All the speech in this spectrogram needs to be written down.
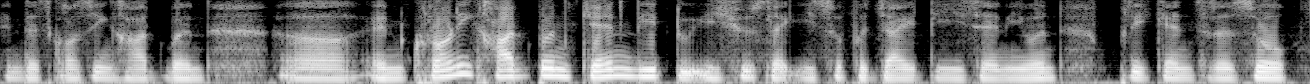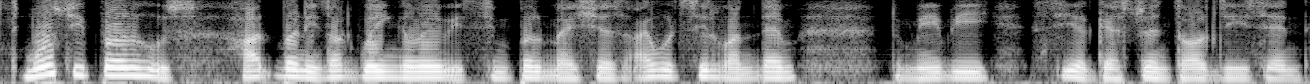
and that's causing heartburn uh, and chronic heartburn can lead to issues like esophagitis and even precancerous so most people whose heartburn is not going away with simple measures i would still want them to maybe see a gastroenterologist and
